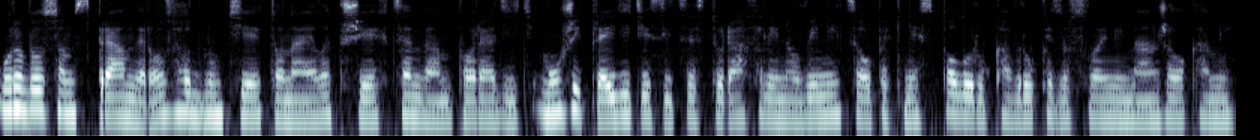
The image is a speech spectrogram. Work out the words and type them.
Urobil som správne rozhodnutie, to najlepšie, chcem vám poradiť. Muži, prejdite si cestu Rachelinou Vinicou pekne spolu ruka v ruke so svojimi manželkami.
